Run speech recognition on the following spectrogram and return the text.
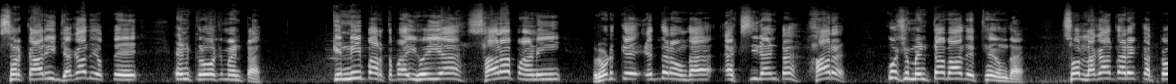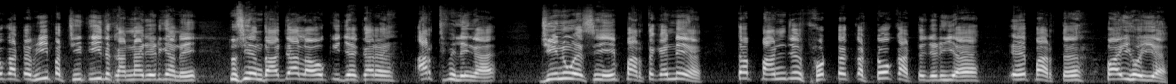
ਸਰਕਾਰੀ ਜਗ੍ਹਾ ਦੇ ਉੱਤੇ ਇਨਕਰੋਚਮੈਂਟ ਹੈ ਕਿੰਨੀ ਭਰਤ ਪਾਈ ਹੋਈ ਹੈ ਸਾਰਾ ਪਾਣੀ ਰੁੜ ਕੇ ਇੱਧਰ ਆਉਂਦਾ ਐਕਸੀਡੈਂਟ ਹਰ ਕੁਝ ਮਿੰਟਾਂ ਬਾਅਦ ਇੱਥੇ ਹੁੰਦਾ। ਸੋ ਲਗਾਤਾਰ ਇਹ ਘੱਟੋ ਘੱਟ 20 25 30 ਦੁਕਾਨਾਂ ਜਿਹੜੀਆਂ ਨੇ, ਤੁਸੀਂ ਅੰਦਾਜ਼ਾ ਲਾਓ ਕਿ ਜੇਕਰ ਅਰਥ ਫਿਲਿੰਗ ਹੈ, ਜਿਹਨੂੰ ਅਸੀਂ ਭਰਤ ਕਹਿੰਦੇ ਆ ਤਾਂ 5 ਫੁੱਟ ਘੱਟੋ ਘੱਟ ਜਿਹੜੀ ਹੈ, ਇਹ ਭਰਤ ਪਾਈ ਹੋਈ ਹੈ।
